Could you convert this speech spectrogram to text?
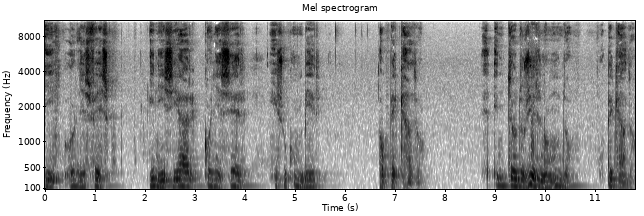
e lhes fez iniciar, conhecer e sucumbir ao pecado. Introduzir no mundo o pecado.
